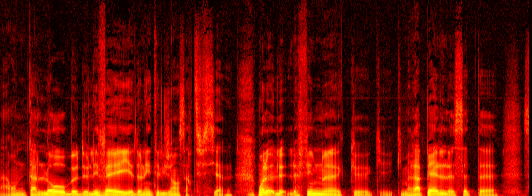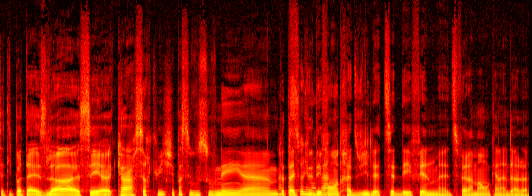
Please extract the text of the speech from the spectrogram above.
Ah, On est à l'aube de l'éveil de l'intelligence artificielle. Moi, le, le- le film euh, que- qui, qui me rappelle cette, euh, cette hypothèse-là, euh, c'est euh, Cœur-circuit. Je ne sais pas si vous vous souvenez. euh, Peut-être que des pas. fois, on traduit le titre des films différemment au Canada. là.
